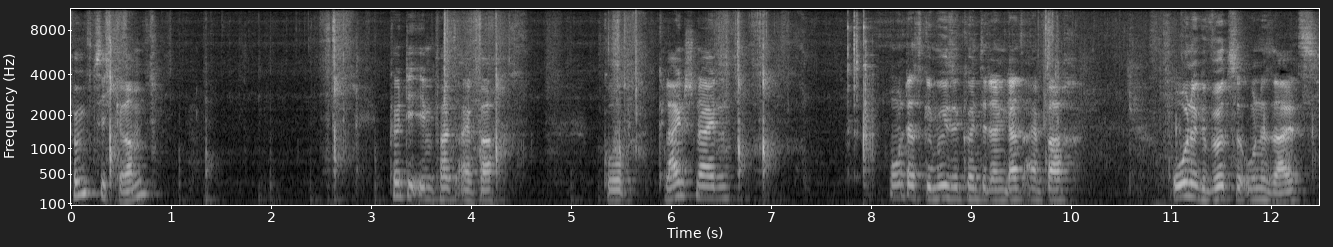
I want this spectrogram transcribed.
50 Gramm. Könnt ihr ebenfalls einfach grob klein schneiden. Und das Gemüse könnt ihr dann ganz einfach ohne Gewürze, ohne Salz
